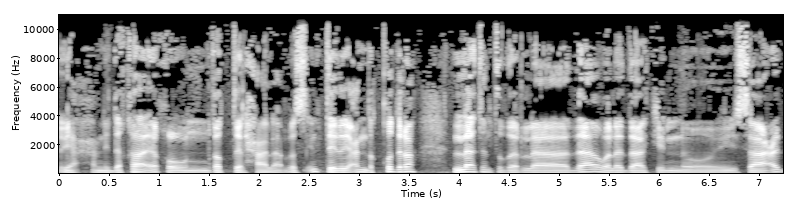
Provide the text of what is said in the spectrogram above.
يعني دقائق ونغطي الحالة. بس أنت عندك قدرة لا تنتظر لا ذا ولا ذاك إنه يساعد.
